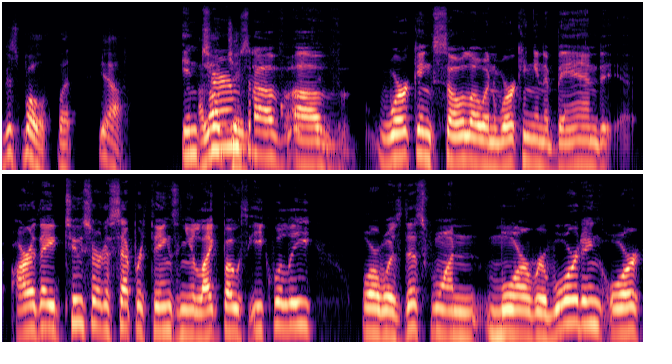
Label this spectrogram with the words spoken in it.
it's both, but yeah. In I terms of of James. working solo and working in a band, are they two sort of separate things, and you like both equally, or was this one more rewarding, or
